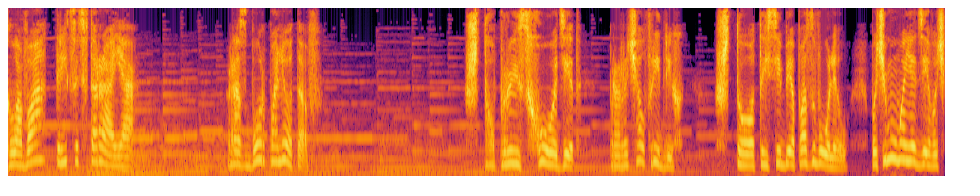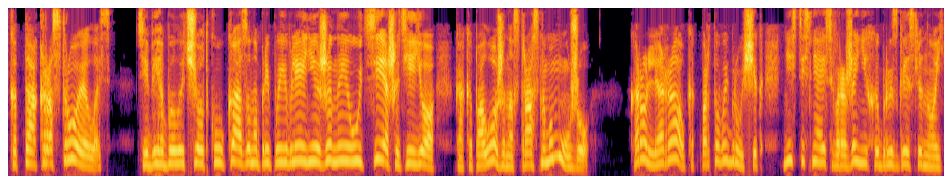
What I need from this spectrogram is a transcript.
Глава 32. Разбор полетов. «Что происходит?» — прорычал Фридрих. «Что ты себе позволил? Почему моя девочка так расстроилась? Тебе было четко указано при появлении жены утешить ее, как и положено страстному мужу». Король орал, как портовый грузчик, не стесняясь в выражениях и брызгая слюной.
